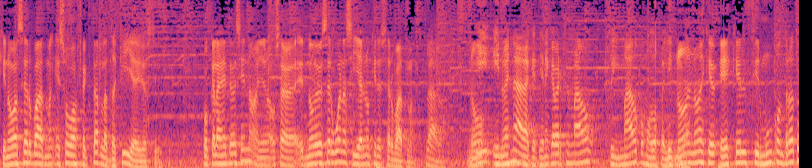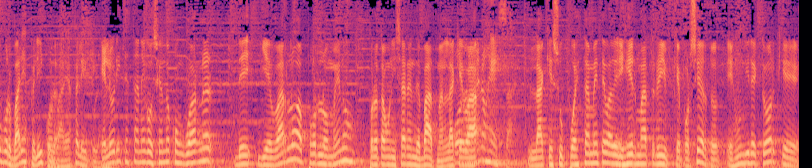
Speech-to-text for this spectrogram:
que no va a ser Batman, eso va a afectar la taquilla de Justice. Porque la gente va a decir, no, yo no- o sea, eh, no debe ser buena si ya él no quiere ser Batman. Claro. No. Y, y no es nada, que tiene que haber filmado, filmado como dos películas. No, no, es que, es que él firmó un contrato por varias Por películas. varias películas. Él ahorita está negociando con Warner de llevarlo a por lo menos protagonizar en The Batman, la Por que lo va menos esa. la que supuestamente va a dirigir Matt Reeves, que por cierto es un director que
